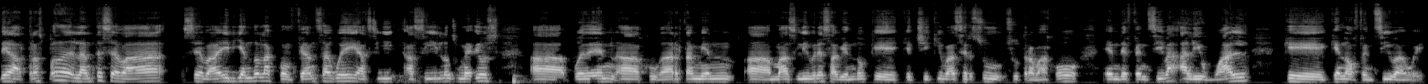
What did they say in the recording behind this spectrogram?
de atrás para adelante se va, se va a ir yendo la confianza, güey. Así, así los medios uh, pueden uh, jugar también uh, más libres sabiendo que, que, Chiqui va a hacer su, su trabajo en defensiva, al igual que, que en la ofensiva, güey.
